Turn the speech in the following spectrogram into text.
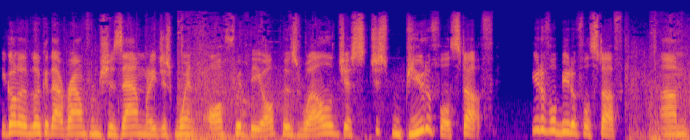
you got to look at that round from ShahZaM when he just went off with the op as well. Just just beautiful stuff. Beautiful, beautiful stuff. Um,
